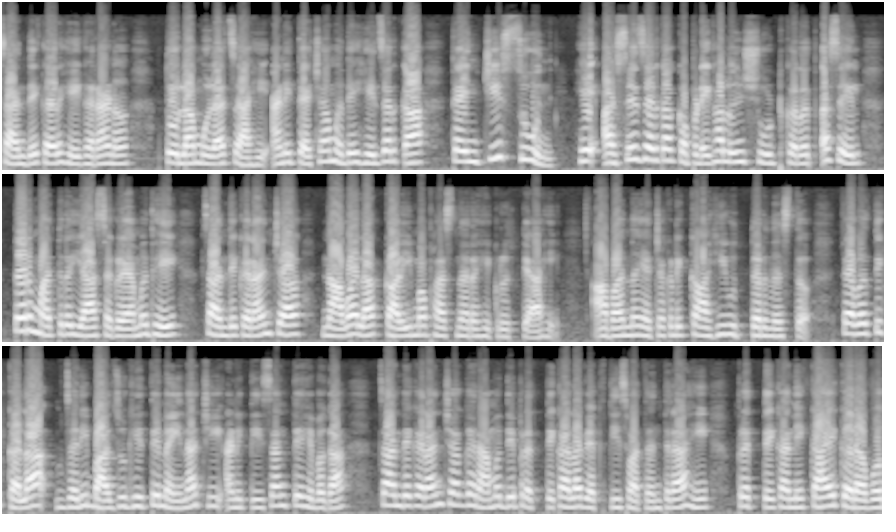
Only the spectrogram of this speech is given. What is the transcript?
चांदेकर हे घराणं तोला मुलाचं आहे आणि त्याच्यामध्ये हे जर का त्यांची सून हे असे जर का कपडे घालून शूट करत असेल तर मात्र या सगळ्यामध्ये चांदेकरांच्या नावाला काळीमा फासणारं हे कृत्य आहे. आबांना याच्याकडे काही उत्तर नसतं. त्यावरती कला जरी बाजू घेते नैनाची आणि ती सांगते हे बघा चांदेकरांच्या घरामध्ये प्रत्येकाला व्यक्ती स्वातंत्र्य आहे. प्रत्येकाने काय करावं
